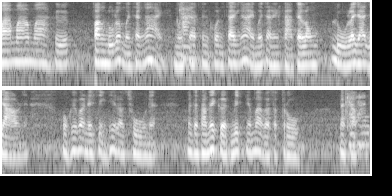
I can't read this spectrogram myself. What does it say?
มามามาคือ ฟังดูแล้วเหมือนจะง่าย เหมือนค่ะจะเป็นคนใจง่าย เหมือนจะอะไรต่างๆแต่ลองดูระยะยาวเนี่ยผมคิดว่าในสิ่งที่เราชูเนี่ยมันจะทำให้เกิดมิตรเนี่ยมากกว่าศัตรูนะคค่ะรับท่าน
